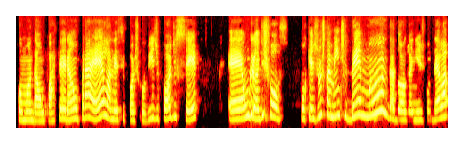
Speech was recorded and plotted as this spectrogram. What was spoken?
como andar um quarteirão, para ela, nesse pós-Covid, pode ser é, um grande esforço, porque justamente demanda do organismo dela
